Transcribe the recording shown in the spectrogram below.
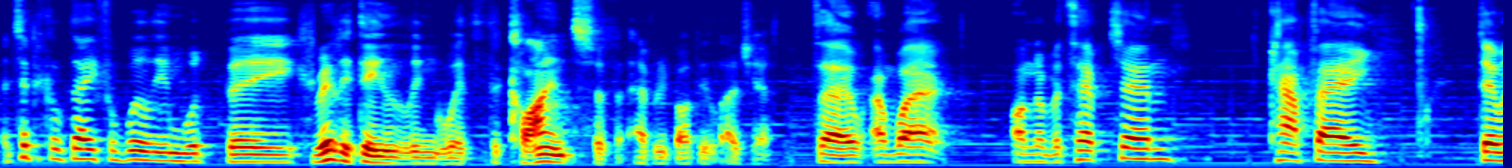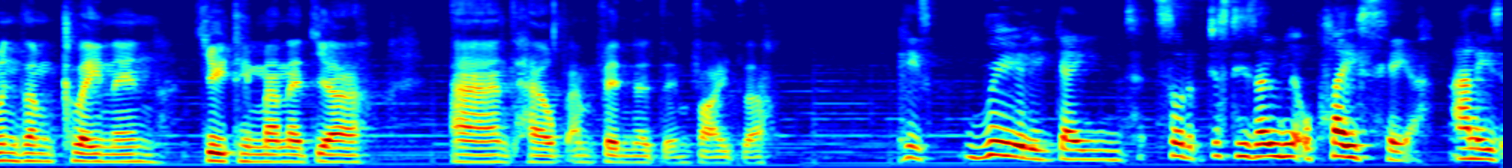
A typical day for William would be really dealing with the clients of Everybody Leisure. So I work on the reception, cafe, doing some cleaning, duty manager and health and fitness advisor. He's really gained sort of just his own little place here and he's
